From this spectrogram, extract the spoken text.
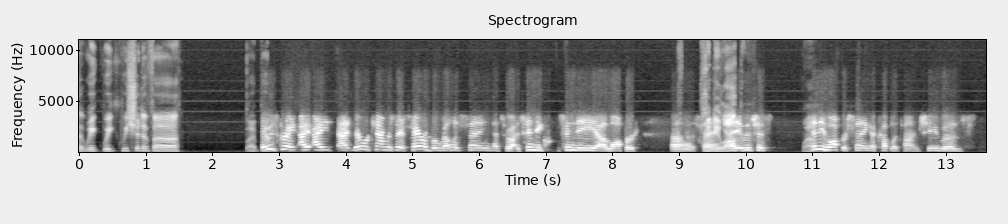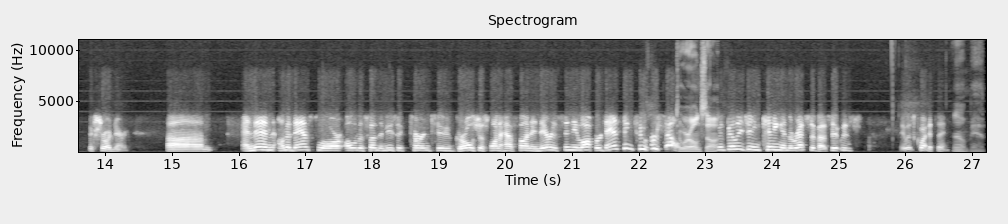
we we we should have. Uh, I, It was great. I, I, I there were cameras there. Sara Bareilles sang. That's right. Cyndi Cyndi uh, Lauper uh, sang. And Lauper? It was just wow. Cyndi Lauper sang a couple of times. She was extraordinary. Um, and then on the dance floor, all of a sudden the music turned to "Girls Just Want to Have Fun," and there is Cyndi Lauper dancing to herself to her own song. with Billie Jean King and the rest of us. It was, it was quite a thing. Oh man.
